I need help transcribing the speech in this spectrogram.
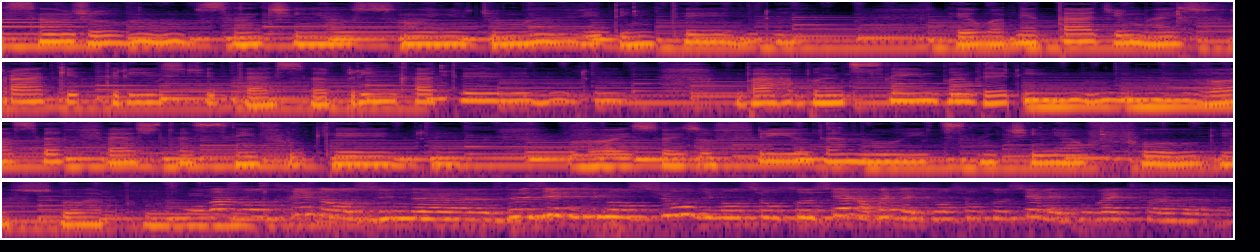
São João, Santinho é o sonho de uma vida inteira. Eu a metade mais fraca e triste dessa brincadeira. Barbante sem bandeirinha, vossa festa sem fogueira. Vós sois o frio da noite, o fogo, eu sou a. On va rentrer dans une euh, deuxième dimension, dimension sociale. En fait, la dimension sociale, elle pourrait être, euh,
